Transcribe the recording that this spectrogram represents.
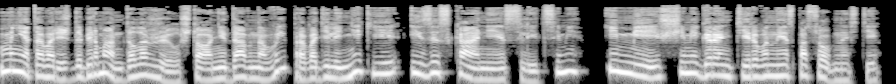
Мне товарищ Доберман доложил, что недавно вы проводили некие изыскания с лицами, имеющими гарантированные способности.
